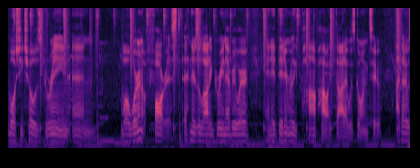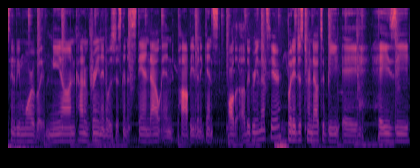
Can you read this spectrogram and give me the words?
well, she chose green and, well, we're in a forest and there's a lot of green everywhere and it didn't really pop how I thought it was going to. I thought it was gonna be more of a neon kind of green and it was just gonna stand out and pop even against all the other green that's here. But it just turned out to be a hazy,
